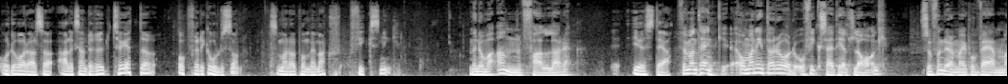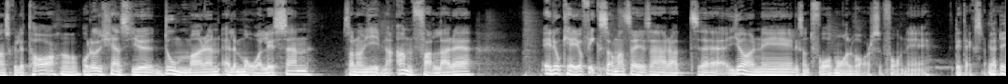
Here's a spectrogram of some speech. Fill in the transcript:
Och då var det alltså Alexander Rudtveter och Fredrik Olsson som hade hållit på med matchfixning. Men de var anfallare. Just det. För man tänker, om man inte har råd att fixa ett helt lag så funderar man ju på vem man skulle ta. Ja. Och då känns ju domaren eller målisen som de givna. Anfallare. Är det okej att fixa om man säger så här att eh, gör ni liksom två mål var så får ni lite extra Ja, pengar. det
